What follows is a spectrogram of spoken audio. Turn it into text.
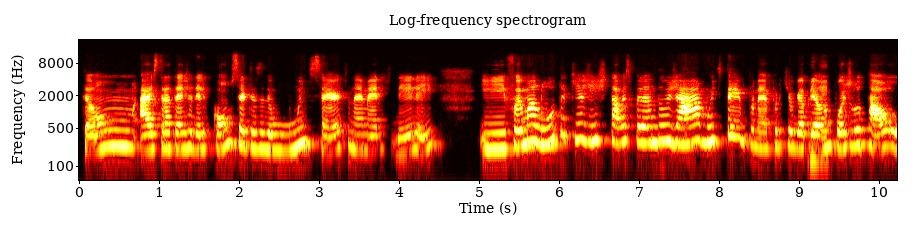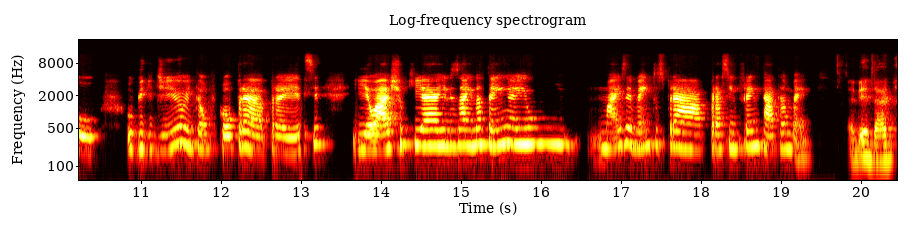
Então, a estratégia dele com certeza deu muito certo, né? Mérito dele aí. E foi uma luta que a gente estava esperando já há muito tempo, né? Porque o Gabriel não pôde lutar o, o Big Deal, então ficou para esse. E eu acho que a, eles ainda têm aí um, mais eventos para se enfrentar também. É verdade.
